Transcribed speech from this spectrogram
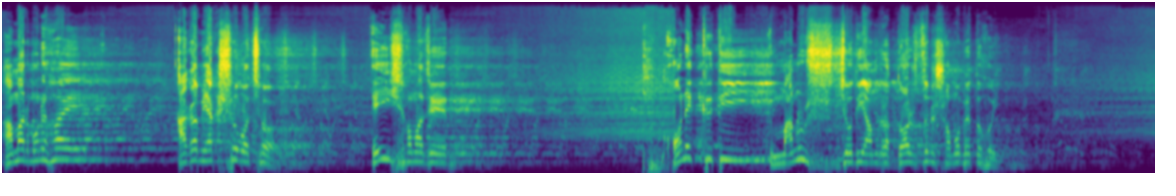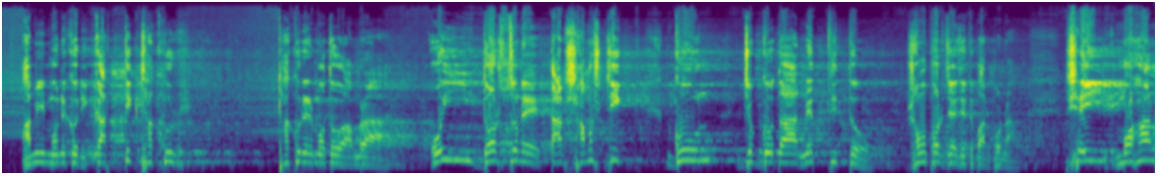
আমার মনে হয় আগামী একশো বছর এই সমাজের অনেক কৃতি মানুষ যদি আমরা দশজনে সমবেত হই, আমি মনে করি কার্তিক ঠাকুর, ঠাকুরের মতো আমরা ওই দশজনে তার সামষ্টিক গুণ, যোগ্যতা, নেতৃত্ব সমপর্যায়ে যেতে পারব না। সেই মহান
